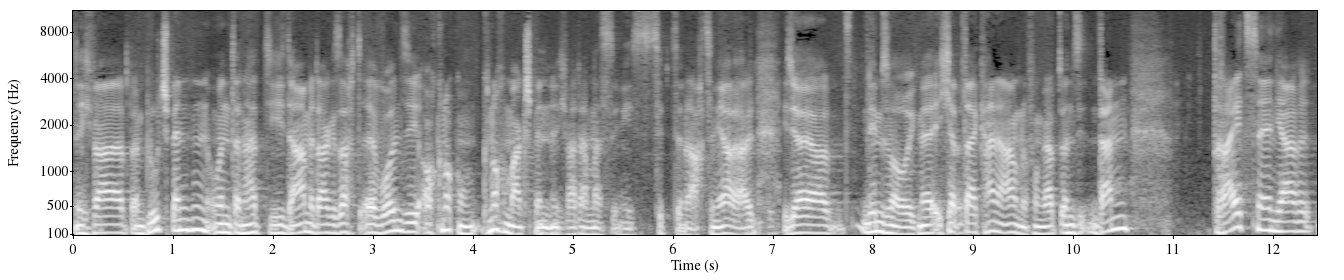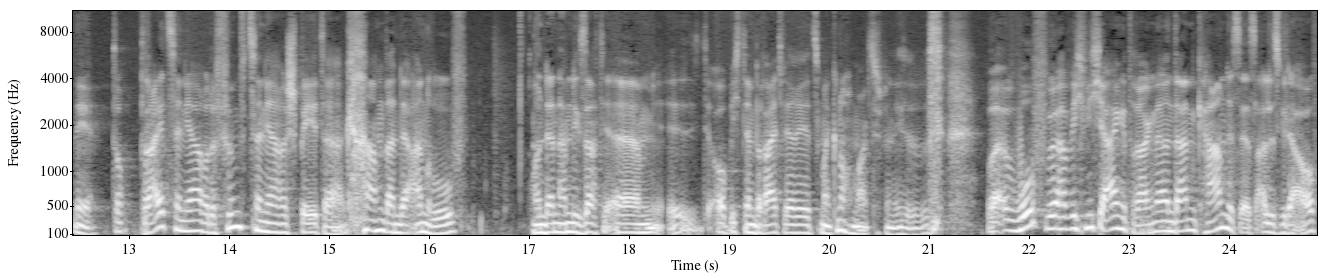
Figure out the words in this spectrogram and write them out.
Ich war beim Blutspenden und dann hat die Dame da gesagt, äh, wollen Sie auch Knochen, Knochenmark spenden? Ich war damals irgendwie 17 oder 18 Jahre alt. Ich ja, ja, nehmen Sie mal ruhig. Ne? Ich habe da keine Ahnung davon gehabt. Und dann 13 Jahre, nee, doch 13 Jahre oder 15 Jahre später kam dann der Anruf, und dann haben die gesagt, ähm, äh, ob ich denn bereit wäre, jetzt mein Knochenmark zu spenden. wofür habe ich mich hier eingetragen? Und dann kam das erst alles wieder auf.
